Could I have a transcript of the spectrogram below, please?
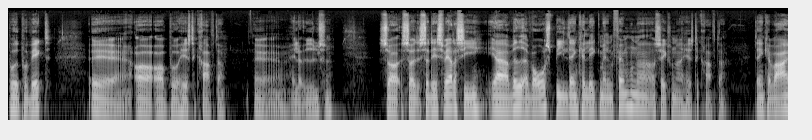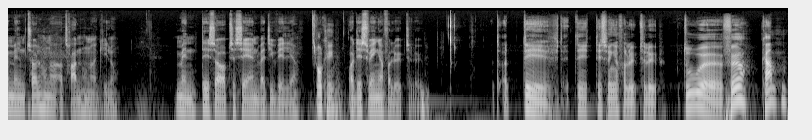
både på vægt øh, og, og på hestekræfter øh, eller ydelse. Så, så, så det er svært at sige. Jeg ved, at vores bil den kan ligge mellem 500 og 600 hestekræfter. Den kan veje mellem 1200 og 1300 kilo. Men det er så op til serien, hvad de vælger. Okay. Og det svinger fra løb til løb. Og det, det, det svinger fra løb til løb. Du øh, fører kampen,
